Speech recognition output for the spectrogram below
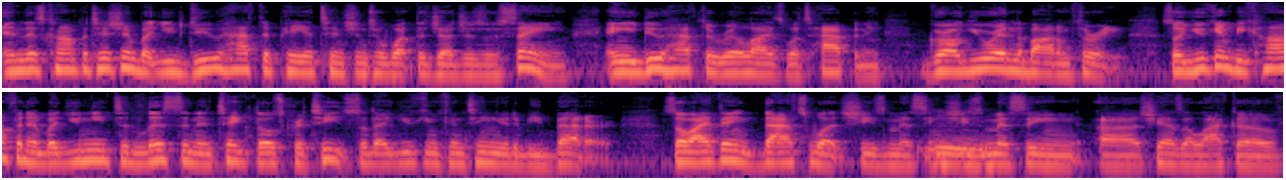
in this competition, but you do have to pay attention to what the judges are saying, and you do have to realize what's happening. Girl, you were in the bottom three, so you can be confident, but you need to listen and take those critiques so that you can continue to be better. So I think that's what she's missing. She's mm. missing. Uh, she has a lack of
